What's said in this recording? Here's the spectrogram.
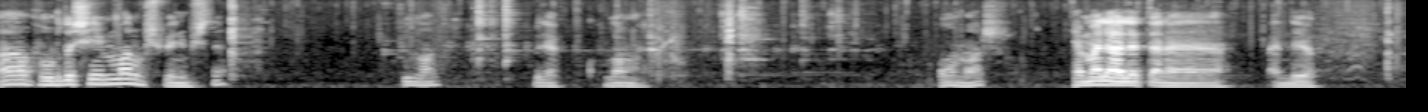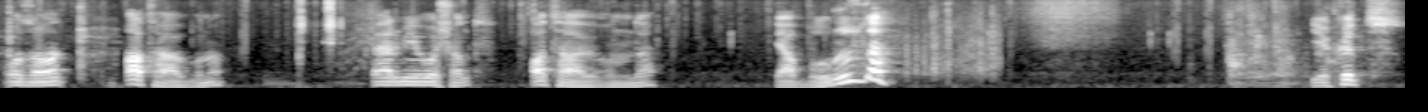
Aa burada şeyim varmış benim işte. Kullan. Bir dakika kullanma. Onar. Temel aletten he. Bende yok. O zaman at abi bunu. Mermiyi boşalt. At abi bunu da. Ya buluruz da. Yakıt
